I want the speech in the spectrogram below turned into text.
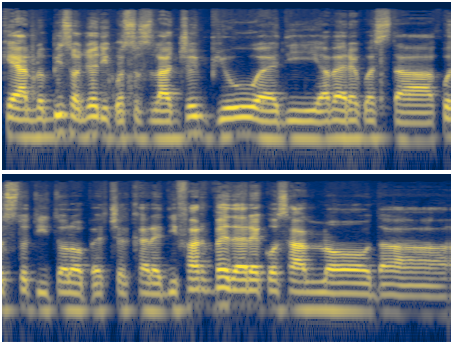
che hanno bisogno di questo slaggio in più e di avere questa, questo titolo per cercare di far vedere cosa hanno da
